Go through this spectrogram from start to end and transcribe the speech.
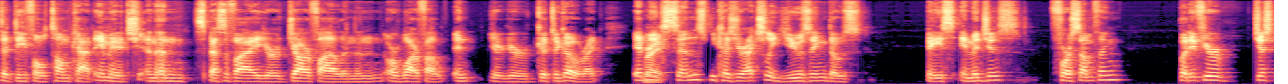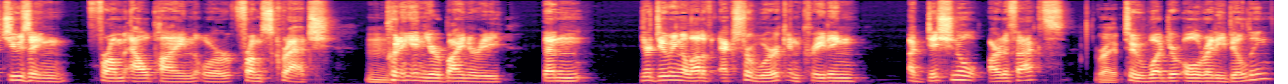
the default Tomcat image and then specify your jar file and then or WAR file and you're you're good to go, right? It Right. makes sense because you're actually using those base images for something. But if you're just choosing from Alpine or from scratch, Mm. putting in your binary, then you're doing a lot of extra work and creating additional artifacts Right. to what you're already building.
